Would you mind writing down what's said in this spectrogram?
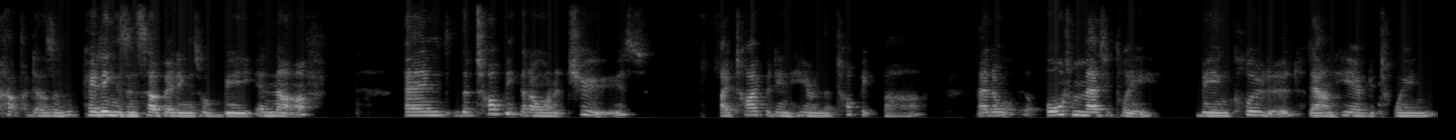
half a dozen headings and subheadings would be enough. And the topic that I want to choose, I type it in here in the topic bar and it'll automatically be included down here between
